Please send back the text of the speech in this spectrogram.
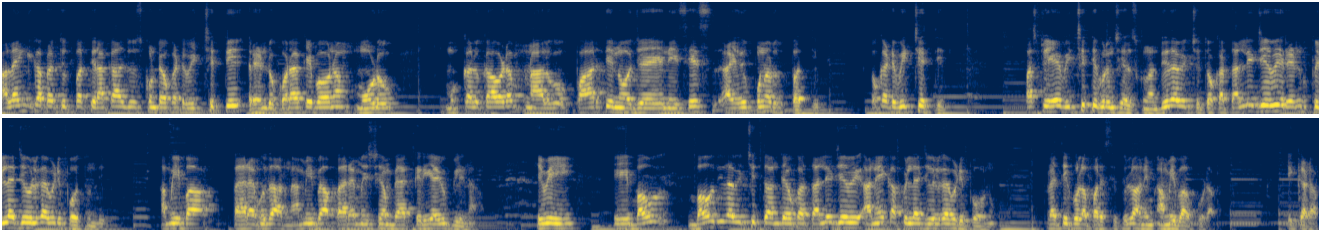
అలైంగిక ప్రత్యుత్పత్తి రకాలు చూసుకుంటే ఒకటి విచ్చిత్తి రెండు కొరాకి భవనం మూడు ముక్కలు కావడం నాలుగు పార్థినోజెనిసిస్ ఐదు పునరుత్పత్తి ఒకటి విచ్చిత్తి ఫస్ట్ ఏ విచ్చిత్తి గురించి తెలుసుకుందాం. ద్విధ విచ్చిత్తి ఒక తల్లి జీవి రెండు పిల్ల జీవులుగా విడిపోతుంది. అమీబా పారా ఉదాహరణ అమీబా పారామిషియం బ్యాక్టీరియా యుగ్లినా. ఇవి ఈ బౌ బౌద్ధిద విచ్చిత్తు అంటే ఒక తల్లి జీవి అనేక పిల్ల జీవులుగా విడిపోను ప్రతికూల పరిస్థితులు అని అమీబా కూడా. ఇక్కడ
